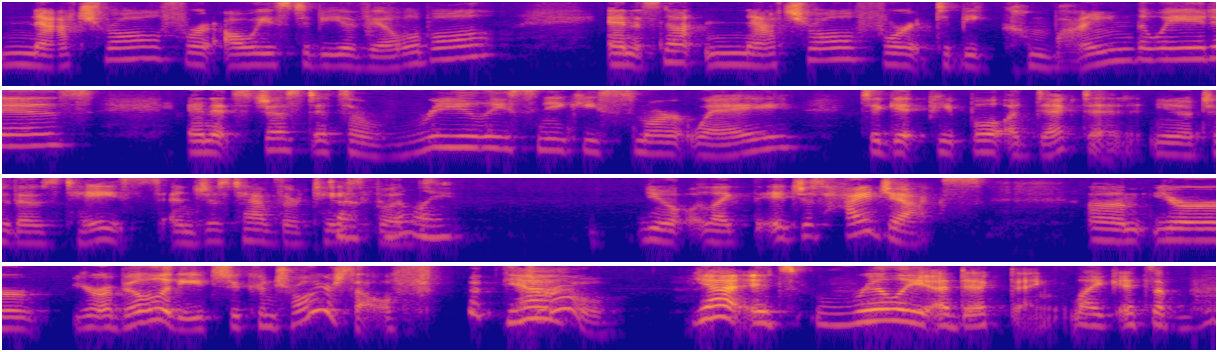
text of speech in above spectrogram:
natural for it always to be available. And it's not natural for it to be combined the way it is. And it's just, it's a really sneaky, smart way to get people addicted, you know, to those tastes and just have their taste Definitely. buds, you know, like it just hijacks um, your your ability to control yourself. yeah. True. Yeah, it's really addicting. Like it's a mm-hmm.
